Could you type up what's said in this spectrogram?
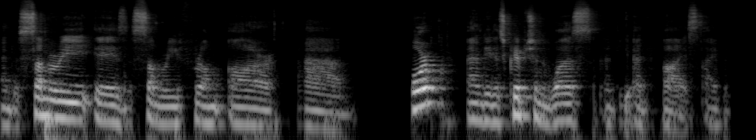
and the summary is a summary from our um, form. And the description was the advice, I believe.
